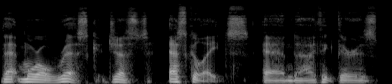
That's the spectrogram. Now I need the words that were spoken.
That moral risk just escalates. And uh, I think there is,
